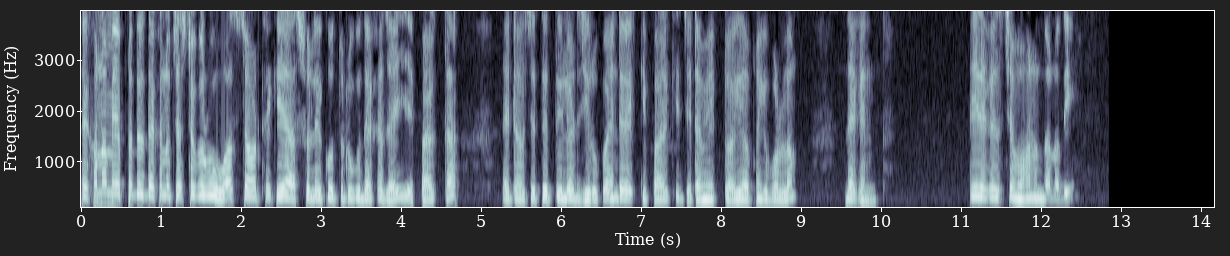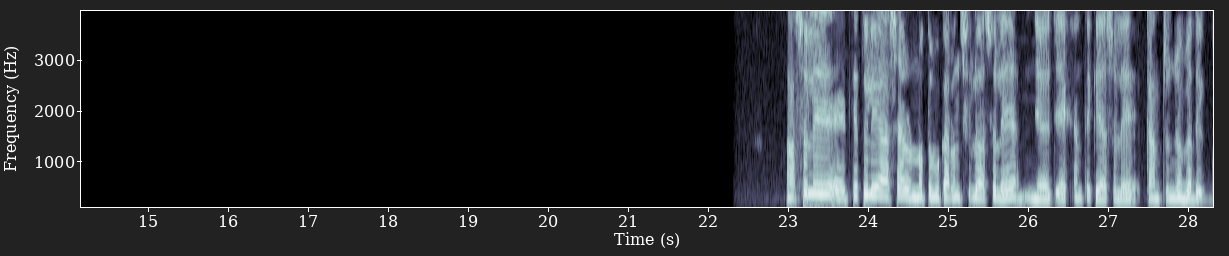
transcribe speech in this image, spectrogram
এখন আমি আপনাদের দেখানোর চেষ্টা করব ওয়াচ টাওয়ার থেকে আসলে কতটুকু দেখা যায় এই পার্কটা। এটা হচ্ছে তেঁতুলিয়ার জিরো পয়েন্টের একটি পার্ক, যেটা আমি একটু আগে আপনাকে বললাম। দেখেন, এই দেখা যাচ্ছে মহানন্দা নদী। আসলে তেঁতুলিয়া আসার অন্যতম কারণ ছিল আসলে যে এখান থেকে আসলে কাঞ্চনজঙ্ঘা দেখব।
